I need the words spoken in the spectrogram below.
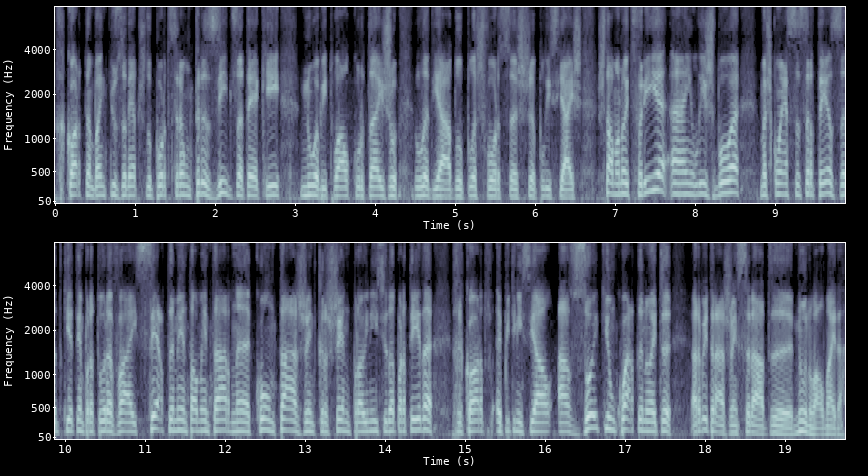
Recordo também que os adeptos do Porto serão trazidos até aqui no habitual cortejo ladeado pelas forças policiais. Está uma noite fria em Lisboa, mas com essa certeza de que a temperatura vai certamente aumentar na contagem decrescente para o início da partida. Recordo, apito inicial às 8 e um quarto da noite. A arbitragem será de Nuno Almeida.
